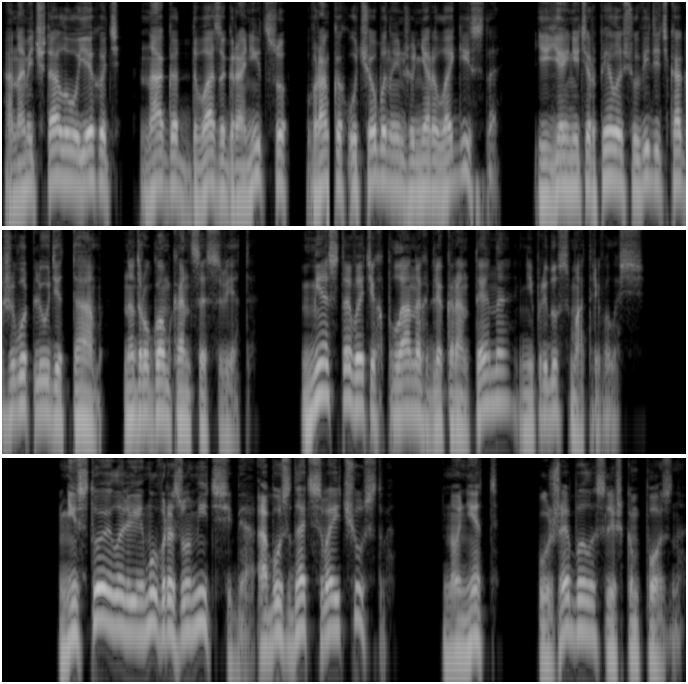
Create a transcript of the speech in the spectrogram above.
Она мечтала уехать на год-два за границу в рамках учебы на инженера-логиста, и ей не терпелось увидеть, как живут люди там, на другом конце света. Место в этих планах для карантена не предусматривалось. Не стоило ли ему вразумить себя, обуздать свои чувства? Но нет, уже было слишком поздно.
